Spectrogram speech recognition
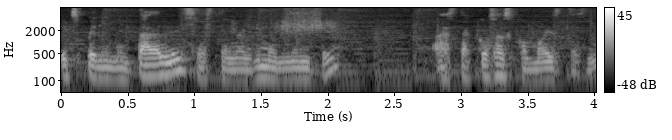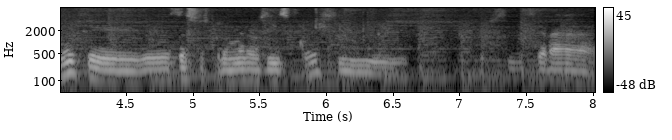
experimentales hasta en algún momento, hasta cosas como estas, ¿no? Que es de sus primeros discos y pues, sí, será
